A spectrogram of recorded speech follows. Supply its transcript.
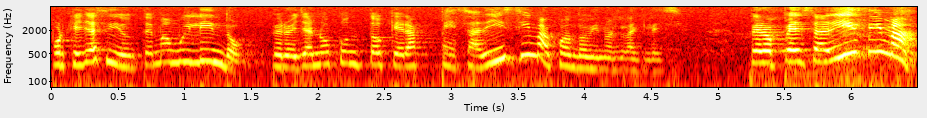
Porque ella ha sido un tema muy lindo, pero ella no contó que era pesadísima cuando vino a la iglesia. Pero pesadísima.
